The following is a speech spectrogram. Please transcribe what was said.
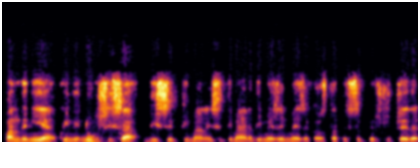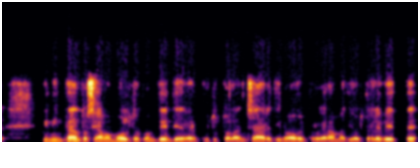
pandemia, quindi non si sa di settimana in settimana, di mese in mese cosa sta per, per, succedere. Quindi intanto siamo molto contenti di aver potuto lanciare di nuovo il programma di Oltre le Vette.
